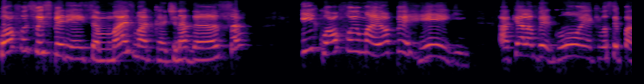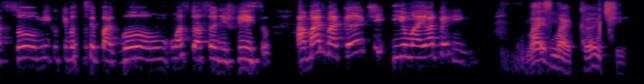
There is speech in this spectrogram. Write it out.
Qual foi sua experiência mais marcante na dança e qual foi o maior perrengue? Aquela vergonha que você passou, o mico que você pagou, uma situação difícil. A mais marcante e o maior perrengue. Mais marcante,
